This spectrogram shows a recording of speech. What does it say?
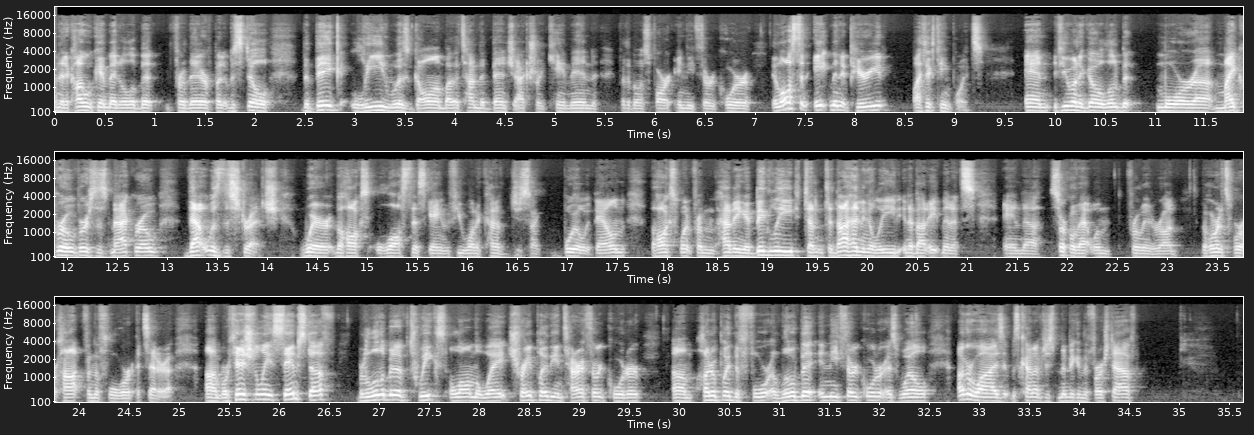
and then Okongwu came in a little bit for there, but it was still the big lead was gone by the time the bench actually came in for the most part in the third quarter. They lost an eight minute period by 16 points. And if you want to go a little bit more uh, micro versus macro, that was the stretch where the Hawks lost this game. If you want to kind of just like boil it down, the Hawks went from having a big lead to, to not having a lead in about eight minutes, and uh, circle that one for later on. The Hornets were hot from the floor, etc. Um, rotationally, same stuff, but a little bit of tweaks along the way. Trae played the entire third quarter. Um, Hunter played the four a little bit in the third quarter as well. Otherwise, it was kind of just mimicking the first half,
